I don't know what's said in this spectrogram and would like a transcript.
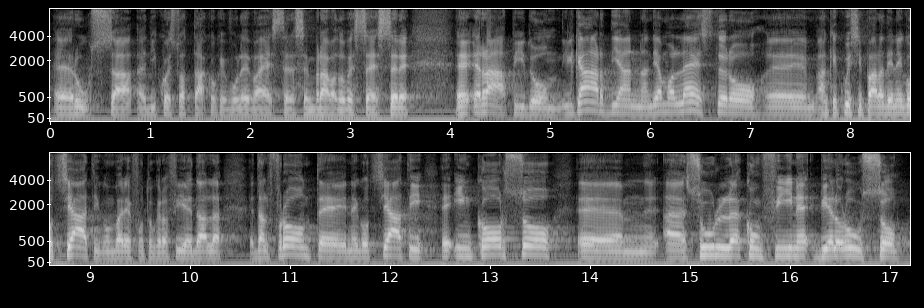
eh, russa eh, di questo attacco che voleva essere, sembrava dovesse essere eh, rapido. Il Guardian, andiamo all'estero, eh, anche qui si parla dei negoziati con varie fotografie dal, dal fronte, negoziati eh, in corso ehm, sul confine bielorusso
